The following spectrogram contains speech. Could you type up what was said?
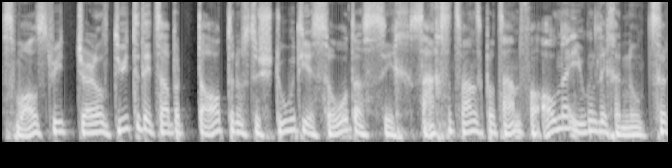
Das Wall Street Journal deutet jetzt aber Daten aus der Studie so, dass sich 26% von allen Jugendlichen Nutzer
